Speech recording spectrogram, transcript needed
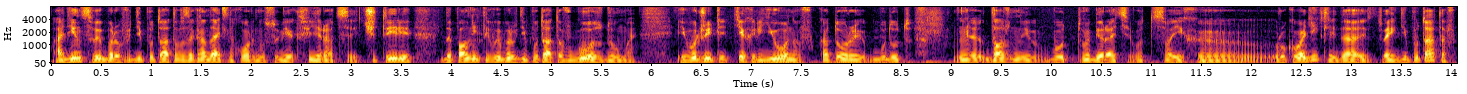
11 выборов депутатов законодательных органов субъектов федерации, 4 дополнительных выборов депутатов Госдумы. И вот жители тех регионов, которые будут, э, должны будут выбирать вот своих э, руководителей, да, своих депутатов,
